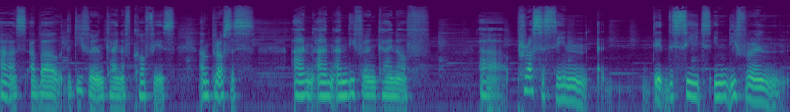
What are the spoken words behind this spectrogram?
us about the different kind of coffees and process and, and, and different kind of uh, processing the, the seeds in different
